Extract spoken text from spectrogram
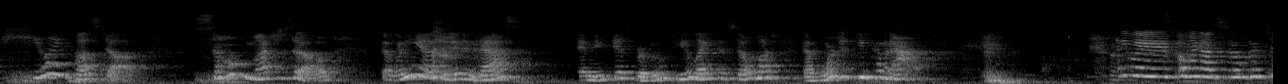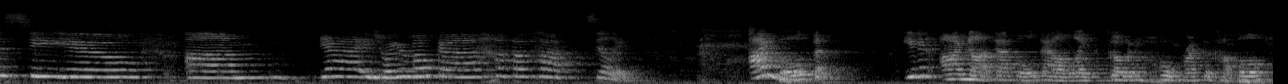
he liked butt stuff. So much so that when he has it in his ass and it gets removed, he likes it so much that more just keeps coming out. Anyways, oh my god, so good to see you. Um, yeah, enjoy your mocha. Ha ha ha. Silly. I'm bold, but even I'm not that bold that I'll like go and home wreck a couple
